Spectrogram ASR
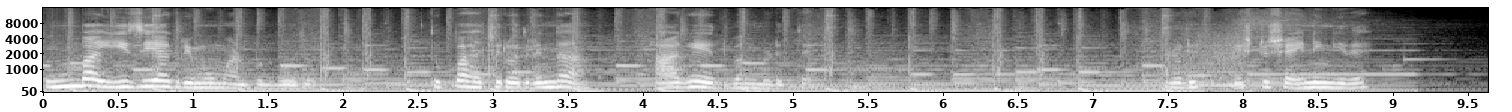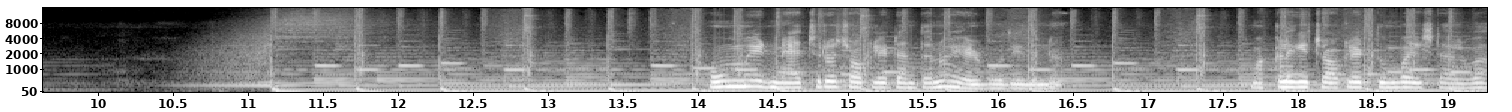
ತುಂಬ ಈಸಿಯಾಗಿ ರಿಮೂವ್ ಮಾಡಿಬಿಡ್ಬೋದು. ತುಪ್ಪ ಹಚ್ಚಿರೋದ್ರಿಂದ ಹಾಗೆ ಎದ್ದು ಬಂದುಬಿಡುತ್ತೆ. ನೋಡಿ, ಎಷ್ಟು ಶೈನಿಂಗ್ ಇದೆ. ಹೋಮ್ ಮೇಡ್ ನ್ಯಾಚುರೋ ಚಾಕ್ಲೇಟ್ ಅಂತಲೂ ಹೇಳ್ಬೋದು ಇದನ್ನು. ಮಕ್ಕಳಿಗೆ ಚಾಕ್ಲೇಟ್ ತುಂಬ ಇಷ್ಟ ಅಲ್ವಾ?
